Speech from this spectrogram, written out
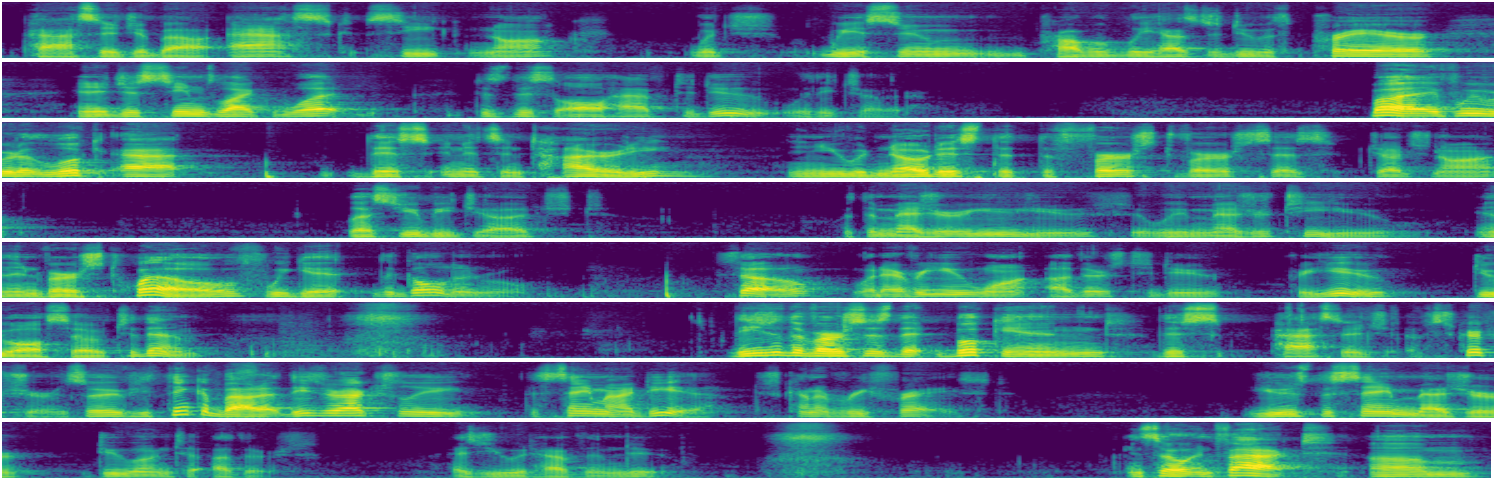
passage about ask, seek, knock, which we assume probably has to do with prayer. And it just seems like, what does this all have to do with each other? But if we were to look at this in its entirety, and you would notice that the first verse says, Judge not, lest you be judged. With the measure you use, it will be measured to you. And then verse 12, we get the golden rule. So, whatever you want others to do for you, do also to them. These are the verses that bookend this passage of Scripture. And so, if you think about it, these are actually the same idea, just kind of rephrased. Use the same measure, do unto others as you would have them do. And so, in fact, um,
